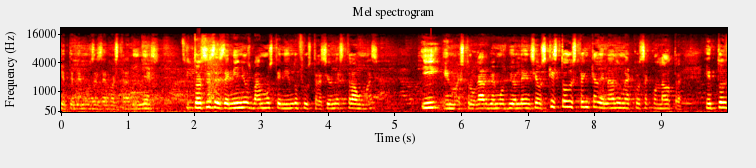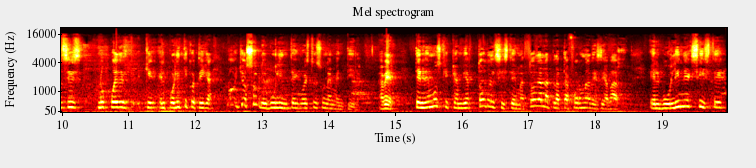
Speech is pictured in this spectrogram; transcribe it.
que tenemos desde nuestra niñez. Entonces desde niños vamos teniendo frustraciones, traumas y en nuestro hogar vemos violencia, es que todo está encadenado una cosa con la otra. Entonces, no puedes que el político te diga, no, yo sobre el bullying tengo, esto es una mentira. A ver, tenemos que cambiar todo el sistema, toda la plataforma desde abajo. El bullying existe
